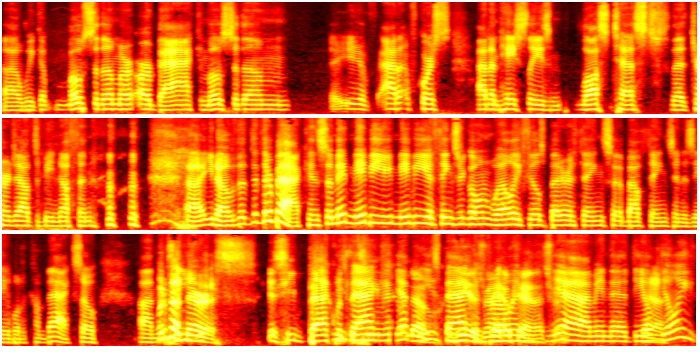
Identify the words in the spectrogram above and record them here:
Uh, we got most of them are, are back. Most of them you know, of course, Adam Haseley's lost test that turned out to be nothing. uh, you know, they're back, and so maybe, maybe, maybe if things are going well, he feels better things about things and is able to come back. So, um, what about Neris? Is he back with the back. team? Yep, no, he's back. He is, right? Okay, that's right. Yeah, I mean the the, yeah. the only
